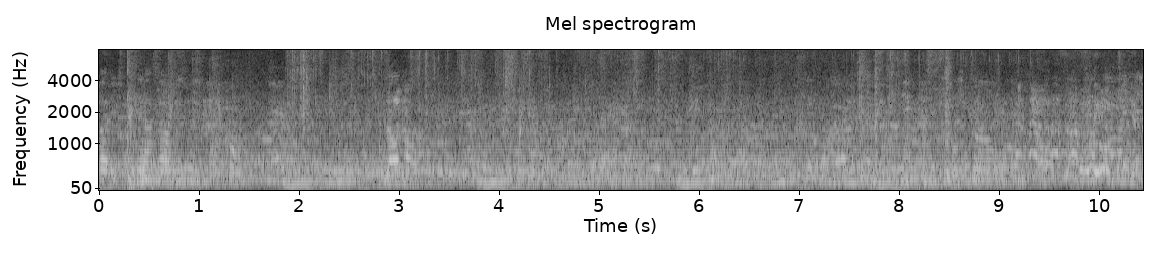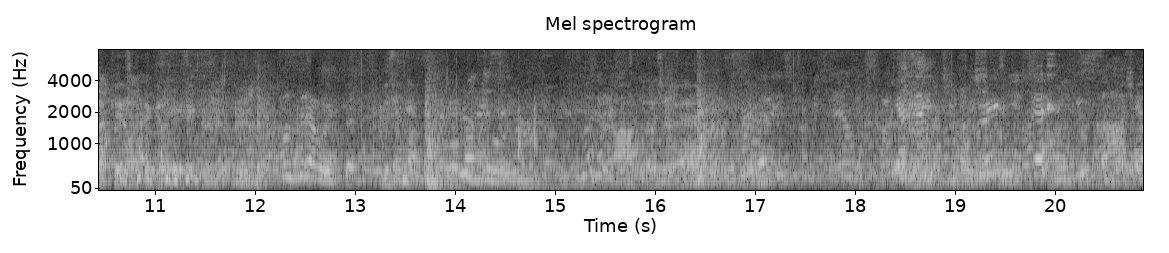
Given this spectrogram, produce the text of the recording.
vários, graças ao mesmo. Não, não. Pozdravujte. Ah, to dobře. Já tady čuji, že jste v sáče.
